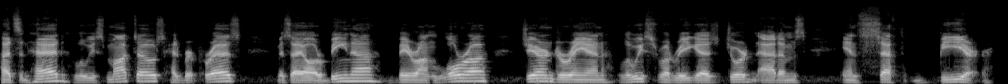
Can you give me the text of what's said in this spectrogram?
Hudson Head, Luis Matos, Hedbert Perez, Misael Urbina, Bayron Lora, Jarren Duran, Luis Rodriguez, Jordan Adams, and Seth Beer.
